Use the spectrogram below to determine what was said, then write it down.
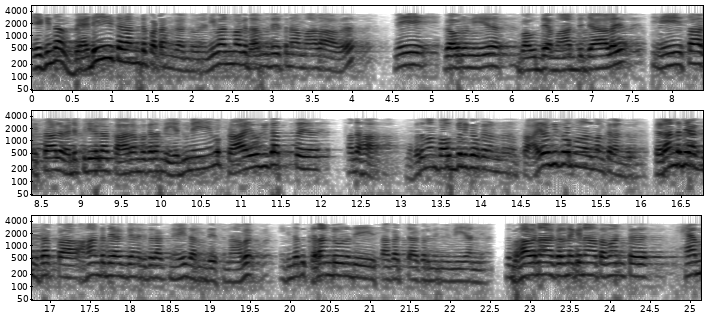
ඒකින්ද වැඩේ කරන්න පටන් ගන්න ඕනේ. නිවන් මාර්ග ධර්මදේශනා මාලාව මේ ගෞරවනීය බෞද්ධ මාධ්‍ය ජාලය මේසා විශාල වැඩපිළිවෙලක් ආරම්භ කරන්න යෙදුනේම ප්‍රායෝගිකත්වය සඳහා මොකද මම පෞද්ගලිකව කරන්න ප්‍රායෝගිකව මොනවද මම කරන්න ඕනේ? කරන්න දෙයක් මිසක් අහන්න දෙයක් ගැන විතරක් නෙවෙයි ධර්ම දේශනාව. ඒකින්ද අපි කරන්න ඕන දේ සාකච්ඡා කරමින් මේ යන්නේ. භාවනා කරන කෙනා Tamanට හැම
